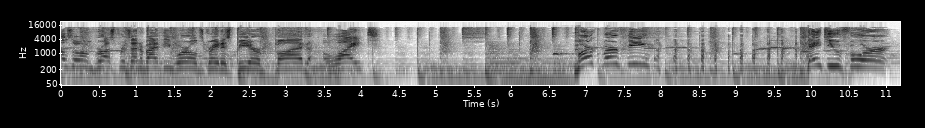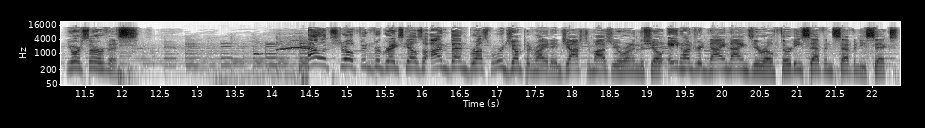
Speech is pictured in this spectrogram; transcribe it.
Scalzo and Brust presented by the world's greatest beer, Bud Light. Mark Murphy, thank you for your service. Alex Strofe in for Greg Scalzo. I'm Ben Brust, but we're jumping right in. Josh DiMaggio running the show. 800 990 3776.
